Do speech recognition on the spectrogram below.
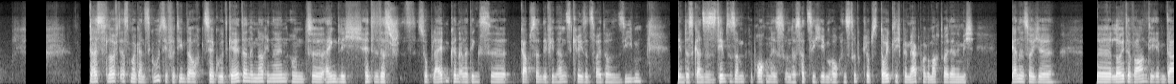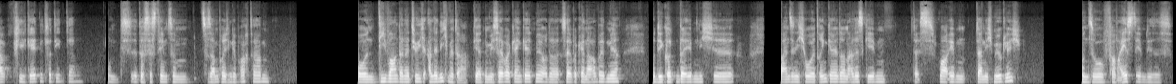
Das läuft erstmal ganz gut. Sie verdient da auch sehr gut Geld dann im Nachhinein und äh, eigentlich hätte das so bleiben können. Allerdings äh, gab es dann die Finanzkrise 2007 dem das ganze System zusammengebrochen ist. Und das hat sich eben auch in Stripclubs deutlich bemerkbar gemacht, weil da nämlich gerne solche äh, Leute waren, die eben da viel Geld mit verdient haben und äh, das System zum Zusammenbrechen gebracht haben. Und die waren dann natürlich alle nicht mehr da. Die hatten nämlich selber kein Geld mehr oder selber keine Arbeit mehr. Und die konnten da eben nicht äh, wahnsinnig hohe Trinkgelder und alles geben. Das war eben da nicht möglich. Und so verweist eben dieses,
